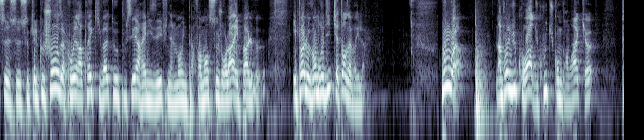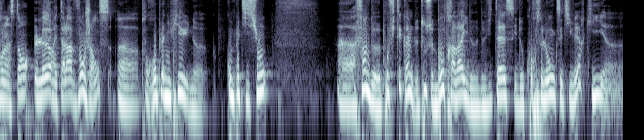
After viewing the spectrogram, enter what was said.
ce, quelque chose à courir après qui va te pousser à réaliser finalement une performance ce jour-là et pas le et pas le vendredi 14 avril. Donc voilà. D'un point de vue coureur, du coup, tu comprendras que pour l'instant, l'heure est à la vengeance euh, pour replanifier une compétition euh, afin de profiter quand même de tout ce beau travail de, vitesse et de course longue cet hiver qui, euh,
